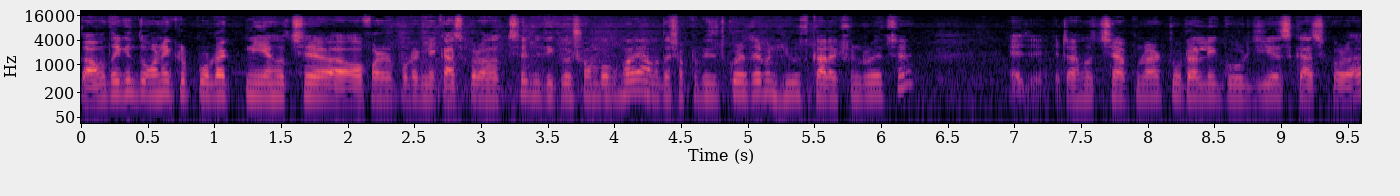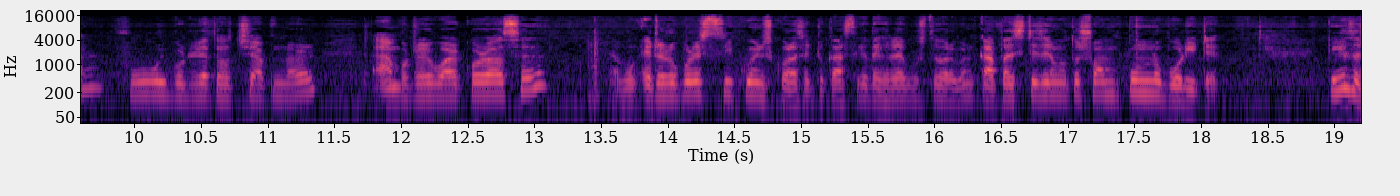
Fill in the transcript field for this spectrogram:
তো আমাদের কিন্তু অনেক প্রোডাক্ট নিয়ে হচ্ছে অফারের প্রোডাক্ট নিয়ে কাজ করা হচ্ছে। যদি কেউ সম্ভব হয়, আমাদের সবটা ভিজিট করে যাবেন। হিউজ কালেকশন রয়েছে। এই যে, এটা হচ্ছে আপনার টোটালি গর্জিয়াস কাজ করা। ফুল বডিটাতে হচ্ছে আপনার এম্ব্রয়ডারি ওয়ার্ক করা আছে এবং এটার উপরে সিকোয়েন্স করা আছে। একটু কাছ থেকে দেখালে বুঝতে পারবেন। কাতা স্টেজের মতো সম্পূর্ণ বডিতে ঠিক আছে?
